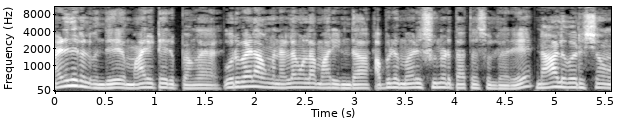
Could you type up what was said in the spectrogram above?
மனிதர்கள் வந்து மாறிட்டே இருப்பாங்க. ஒருவேளை அவங்க நல்லவங்களா மாறி இருந்தா அப்படின்ற மாதிரி ஷுனோட தாத்தா சொல்றாரு. நாலு வருஷம்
